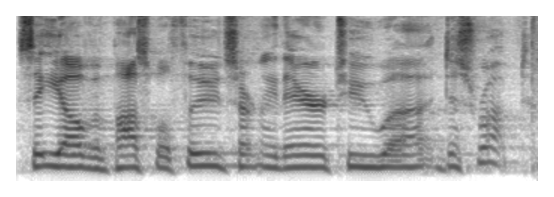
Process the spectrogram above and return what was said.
CEO of Impossible Foods certainly there to uh, disrupt.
